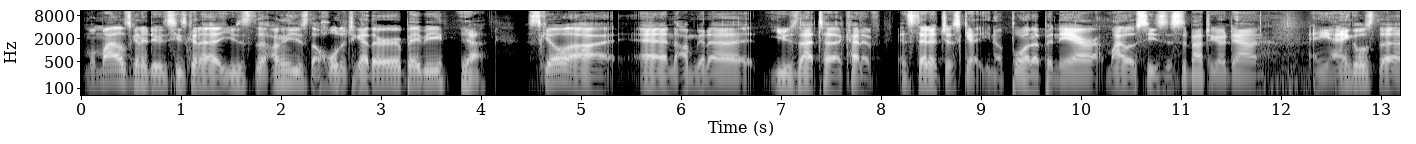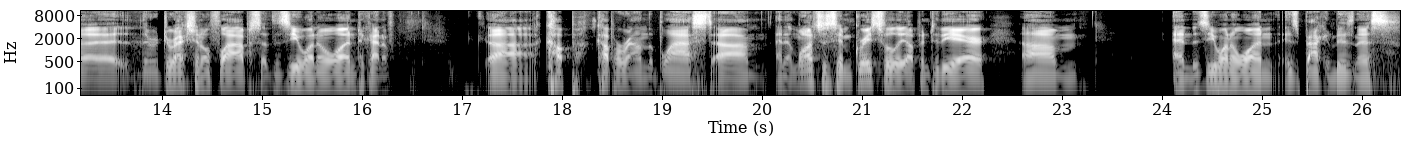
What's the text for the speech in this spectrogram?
what Miles gonna do is he's gonna use the I'm gonna use the hold it together baby Yeah. skill, uh, and I'm gonna use that to kind of instead of just get you know blown up in the air. Milo sees this is about to go down, and he angles the the directional flaps of the Z101 to kind of uh, cup cup around the blast, um, and it launches him gracefully up into the air. Um, and the Z101 is back in business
